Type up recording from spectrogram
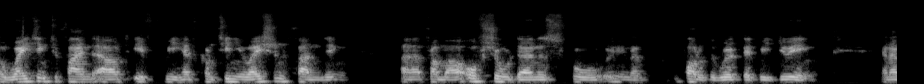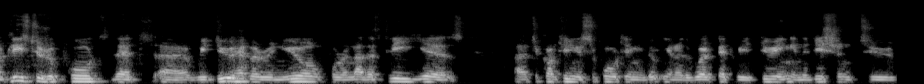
uh, waiting to find out if we have continuation funding uh, from our offshore donors for you know part of the work that we're doing. And I'm pleased to report that uh, we do have a renewal for another three years uh, to continue supporting the, you know, the work that we're doing in addition to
